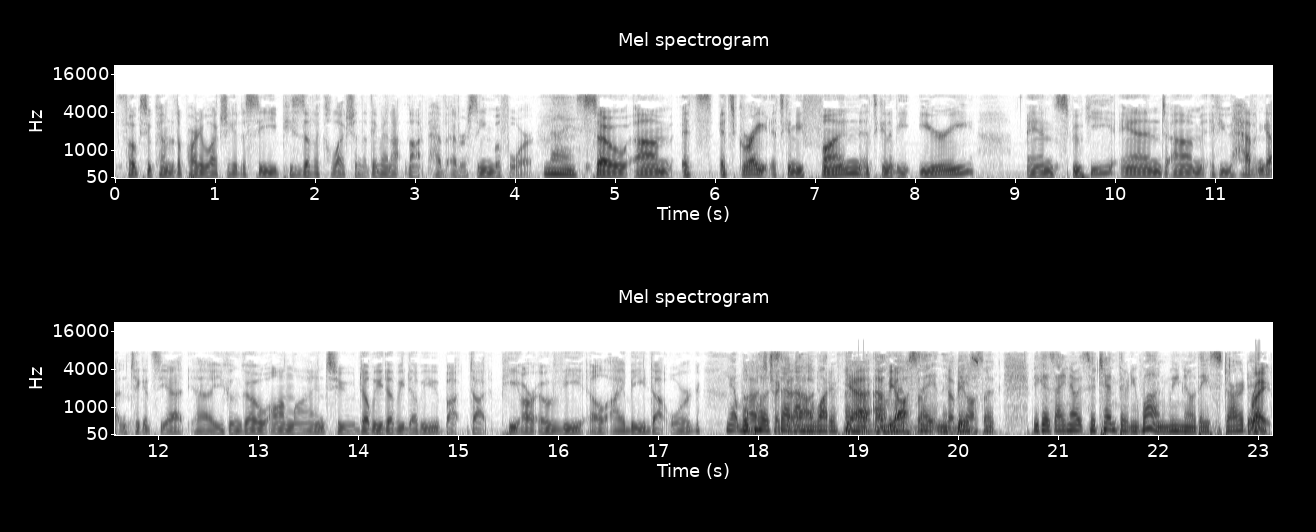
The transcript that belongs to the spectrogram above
folks who come to the party will actually get to see pieces of the collection that they may not, not have ever seen before. nice. So um, it's it's great. It's gonna be fun. It's gonna be eerie and spooky. And um, if you haven't gotten tickets yet, uh, you can go online to www.provlib.org. Yeah, we'll uh, post check that, on out. the Waterfire yeah, um, website awesome. and the that'd be Facebook awesome. because I know it's so TEN31 we know they started Right.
